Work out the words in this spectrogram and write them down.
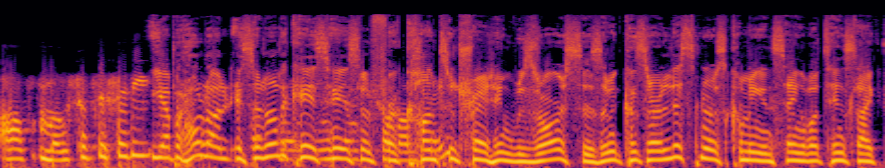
off most of the city? Yeah, but hold on. Is there not a case, Hazel, for concentrating resources? I mean, because there are listeners coming and saying about things like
